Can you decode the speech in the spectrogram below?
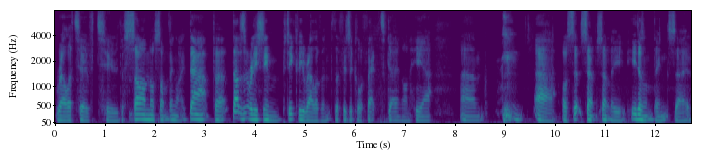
relative to the sun or something like that, but that doesn't really seem particularly relevant to the physical effects going on here. Um, uh, or certainly he doesn't think so.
